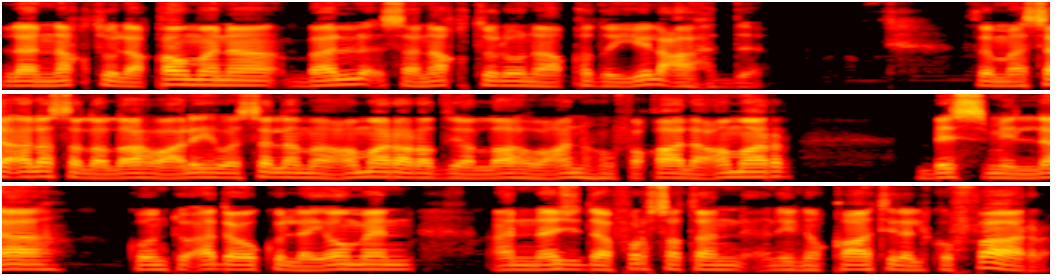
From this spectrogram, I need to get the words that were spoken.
لن نقتل قومنا بل سنقتل ناقضي العهد. ثم سأل صلى الله عليه وسلم عمر رضي الله عنه فقال عمر بسم الله كنت أدعو كل يوم أن نجد فرصة لنقاتل الكفار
